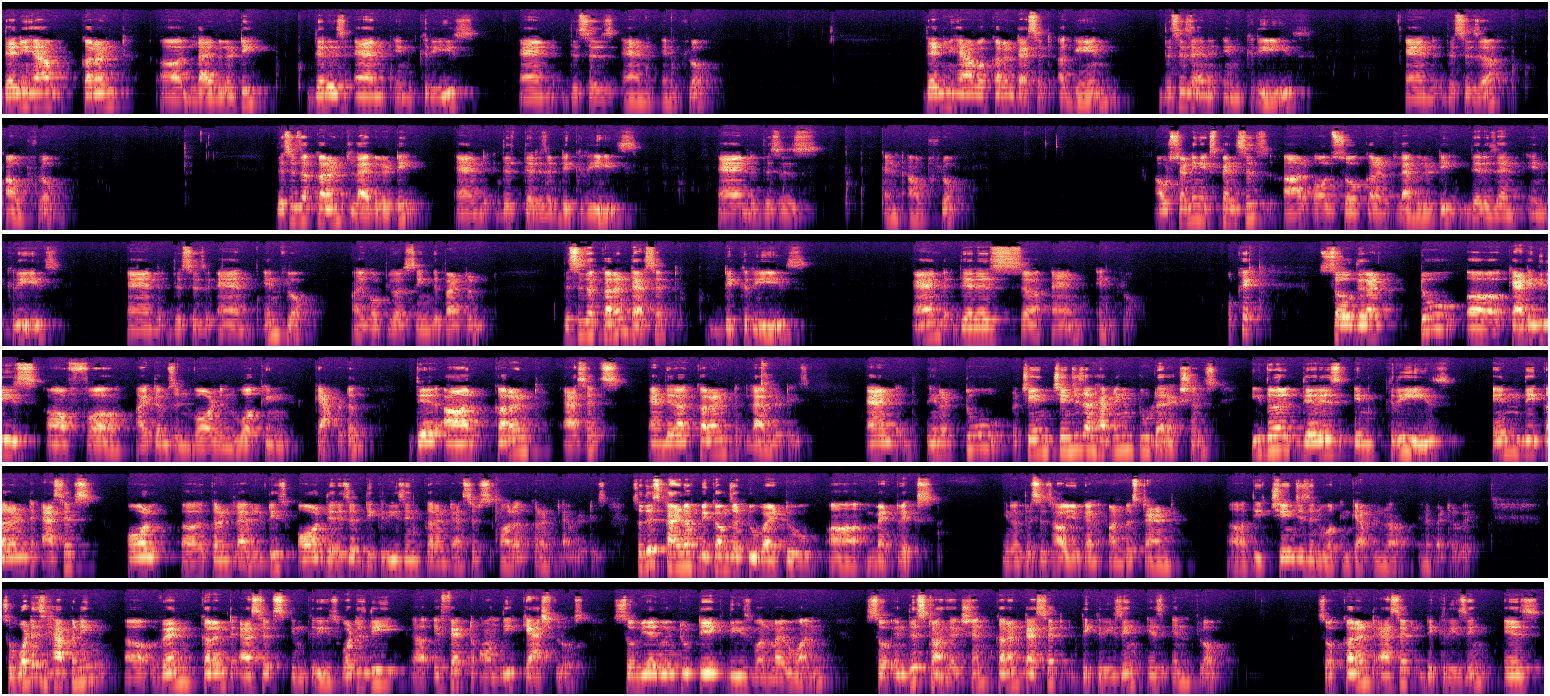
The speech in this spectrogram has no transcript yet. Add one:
Then you have current uh, liability. There is an increase and this is an inflow. Then you have a current asset again. This is an increase and this is a outflow. This is a current liability and there is a decrease and this is an outflow. Outstanding expenses are also current liability. There is an increase and this is an inflow. I hope you are seeing the pattern. This is a current asset decrease and there is uh, an inflow. Okay. So there are two uh, categories of uh, items involved in working capital. There are current assets and there are current liabilities. And you know, two change, changes are happening in two directions. Either there is increase in the current assets or uh, current liabilities or there is a decrease in current assets or a current liabilities. So this kind of becomes a two by two uh, matrix. You know, this is how you can understand uh, the changes in working capital in a, in a better way. So what is happening uh, when current assets increase? What is the uh, effect on the cash flows? So we are going to take these one by one. So in this transaction, current asset decreasing is inflow. So current asset decreasing is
